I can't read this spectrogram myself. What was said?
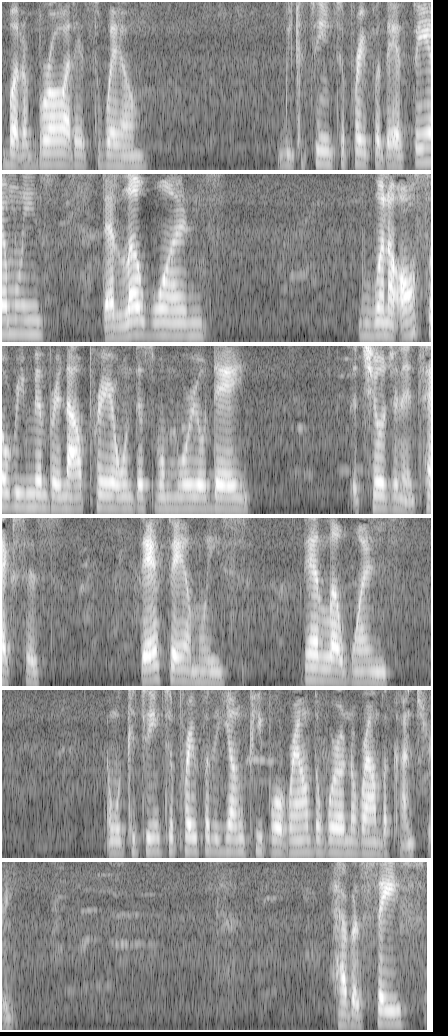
but abroad as well. We continue to pray for their families, their loved ones. We want to also remember in our prayer on this Memorial Day the children in Texas, their families, their loved ones. And we continue to pray for the young people around the world and around the country. Have a safe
